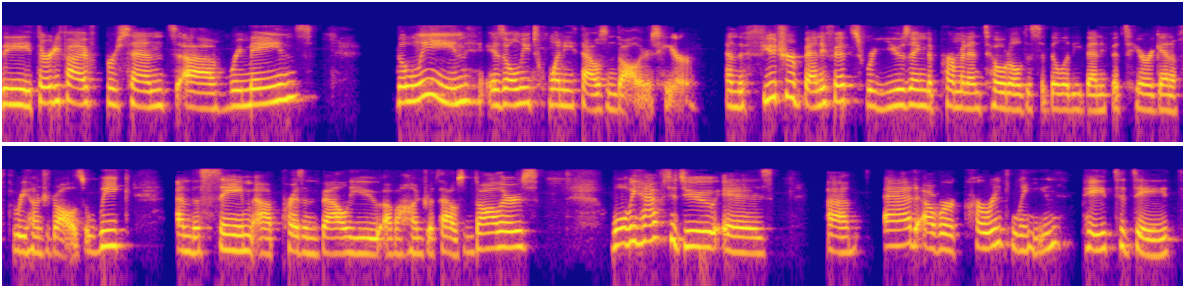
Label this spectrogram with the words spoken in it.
The 35% uh, remains. The lien is only $20,000 here. And the future benefits, we're using the permanent total disability benefits here again of $300 a week and the same uh, present value of $100,000. what we have to do is uh, add our current lien paid to date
